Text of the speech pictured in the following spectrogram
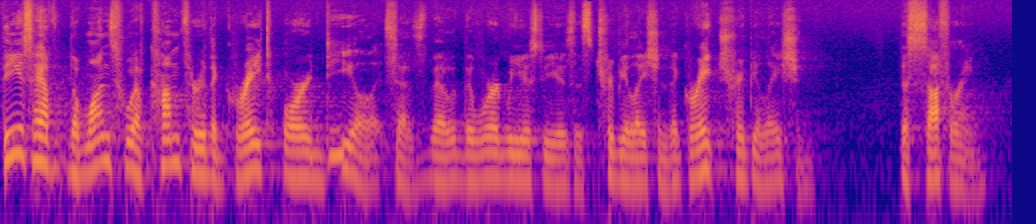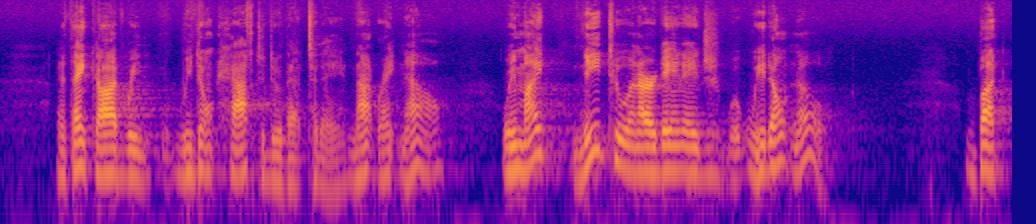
These have the ones who have come through the great ordeal, it says. The, the word we used to use is tribulation, the great tribulation, the suffering. And thank God we, we don't have to do that today, not right now. We might need to in our day and age, we don't know. But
